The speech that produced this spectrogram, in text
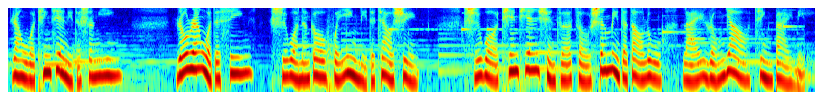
让我听见你的声音，柔软我的心，使我能够回应你的教训，使我天天选择走生命的道路，来荣耀敬拜你。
